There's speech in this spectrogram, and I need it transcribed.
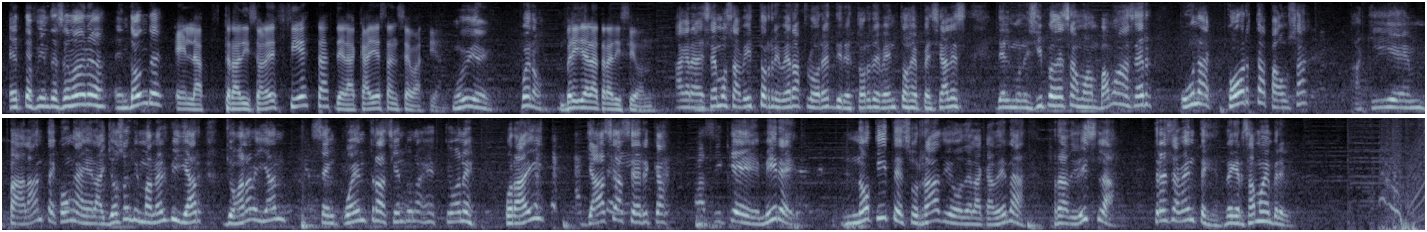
este fin de semana. ¿En dónde? En las tradicionales fiestas de la calle San Sebastián. Muy bien. Bueno, brilla la tradición. Agradecemos a Víctor Rivera Flores, director de eventos especiales del municipio de San Juan. Vamos a hacer una corta pausa aquí en Palante con Aela. Yo soy Luis Manuel Villar. Johanna Villán se encuentra haciendo unas gestiones por ahí, ya se acerca. Así que mire, no quite su radio de la cadena Radio Isla 1320. Regresamos en breve.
